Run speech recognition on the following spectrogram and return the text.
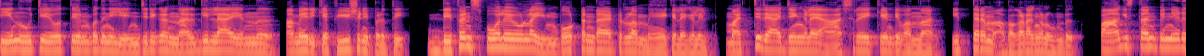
ടി നൂറ്റി ഇരുപത്തി ഒൻപതിന് എഞ്ചിനുകൾ നൽകില്ല എന്ന് അമേരിക്ക ഭീഷണിപ്പെടുത്തി. ഡിഫൻസ് പോലെയുള്ള ഇമ്പോർട്ടന്റ് ആയിട്ടുള്ള മേഖലകളിൽ മറ്റ് രാജ്യങ്ങളെ ആശ്രയിക്കേണ്ടി വന്നാൽ ഇത്തരം അപകടങ്ങളുണ്ട് പാകിസ്ഥാൻ പിന്നീട്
